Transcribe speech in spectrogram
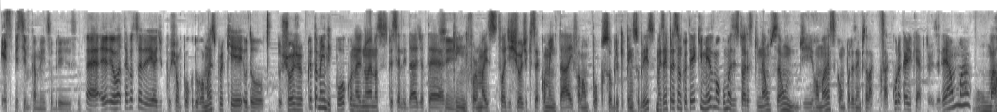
especificamente sobre isso. É, eu até gostaria de puxar um pouco do romance, porque. Do, do shoujo, porque eu também li pouco, né? Não é nossa especialidade, até Sim. quem for mais fã de shoujo quiser comentar e falar um pouco sobre o que pensa sobre isso. Mas a impressão que eu tenho é que mesmo algumas histórias que não são de romance, como por exemplo, sei lá, Sakura Card Captors, ele é uma uma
